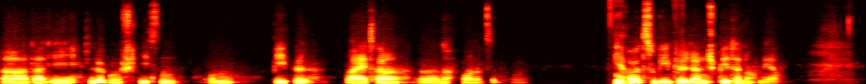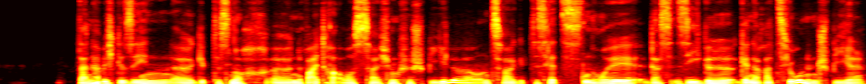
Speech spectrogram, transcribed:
äh, da die Lücken schließen, um Beeple weiter äh, nach vorne zu bringen. Ja. Aber zu Beeple dann später noch mehr. Dann habe ich gesehen, äh, gibt es noch äh, eine weitere Auszeichnung für Spiele. Und zwar gibt es jetzt neu das Siegel Generationenspiel.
